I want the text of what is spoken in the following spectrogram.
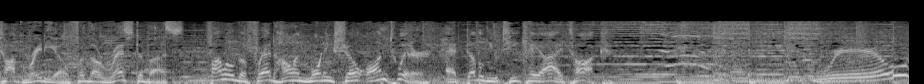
Talk radio for the rest of us. Follow the Fred Holland Morning Show on Twitter at WTKI Talk. Well,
